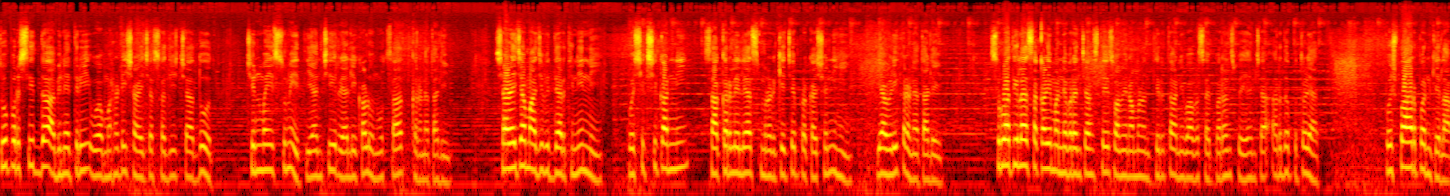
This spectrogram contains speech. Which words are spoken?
सुप्रसिद्ध अभिनेत्री व मराठी शाळेच्या सदीच्या दूत चिन्मयी सुमित यांची रॅली काढून उत्साहात करण्यात आली. शाळेच्या माजी विद्यार्थिनींनी व शिक्षकांनी साकारलेल्या स्मरणिकेचे प्रकाशनही यावेळी करण्यात आले. सुरुवातीला सकाळी मान्यवरांच्या हस्ते स्वामी रामानंद तीर्थ आणि बाबासाहेब परांजपे यांच्या अर्धपुतळ्यात पुष्पहार्पण केला.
